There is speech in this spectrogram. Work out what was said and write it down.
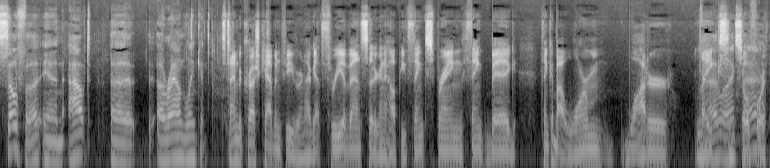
sofa and out uh, around Lincoln? It's time to crush cabin fever, and I've got three events that are going to help you think spring, think big, think about warm water, lakes, like and so that. forth.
